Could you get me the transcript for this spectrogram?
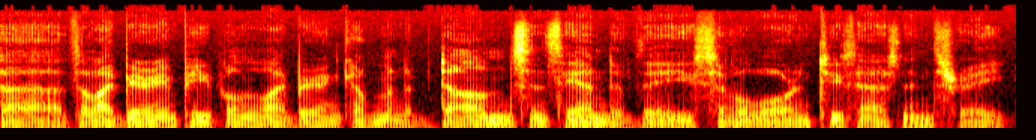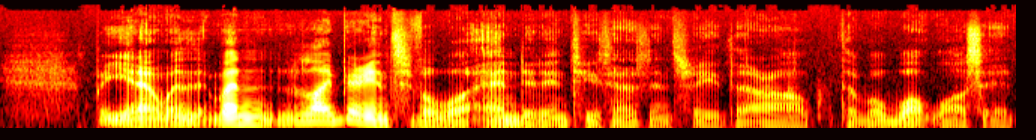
uh, the Liberian people and the Liberian government have done since the end of the civil war in 2003. But you know, when when the Liberian civil war ended in 2003, there are there were what was it?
